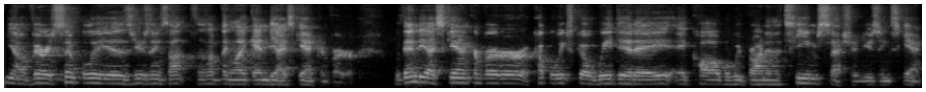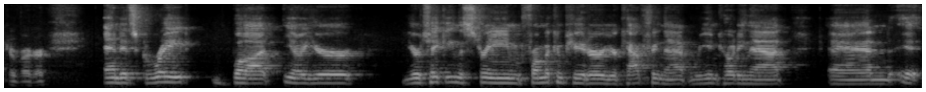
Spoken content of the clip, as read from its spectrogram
you know, very simply is using some, something like NDI scan converter. With NDI scan converter, a couple weeks ago, we did a, a call where we brought in a team session using scan converter. And it's great, but you know, you're you're taking the stream from a computer, you're capturing that, re-encoding that, and it,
